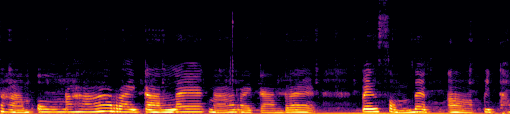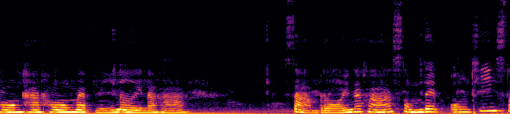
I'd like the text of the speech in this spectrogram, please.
สามองค์นะคะ รายการแรกนะ รายการแรก เป็นสมเด็จอ่าปิดทองทาทองแบบนี้เลยนะคะสามร้อยนะคะ สมเด็จองค์ที่ส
